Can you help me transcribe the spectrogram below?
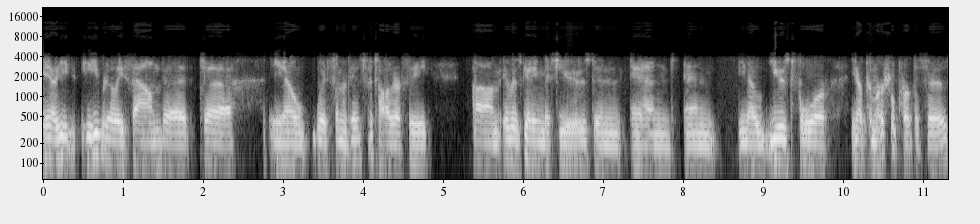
you know, he he really found that uh, you know with some of his photography, um, it was getting misused and and and you know used for you know commercial purposes,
